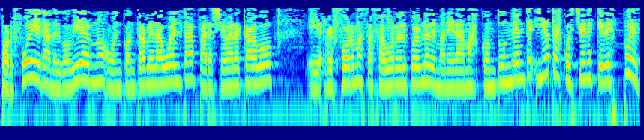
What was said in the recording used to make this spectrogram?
por fuera del gobierno o encontrarle la vuelta para llevar a cabo eh, reformas a favor del pueblo de manera más contundente y otras cuestiones que después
